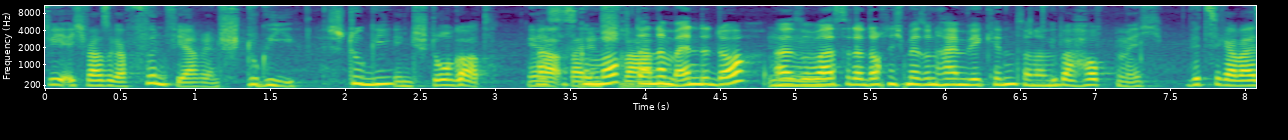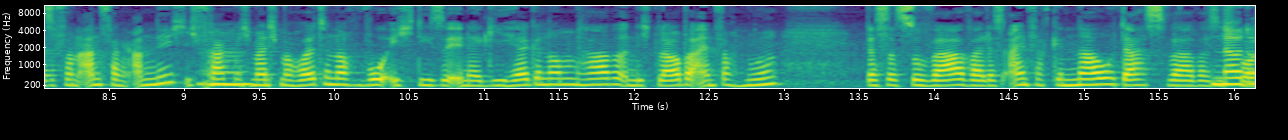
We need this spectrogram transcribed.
Ich war sogar fünf Jahre in Stuggi, Stugi. in Stuttgart. Ja, Hast du es gemocht. Mhm. dann am Ende doch? Also warst du dann doch nicht mehr so ein Heimwehkind, sondern Überhaupt nicht. Witzigerweise von Anfang an nicht. Ich frage mich manchmal heute noch, wo ich diese Energie hergenommen habe. Und ich glaube einfach nur, dass das so war, weil das einfach genau das war, was Genau ich das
